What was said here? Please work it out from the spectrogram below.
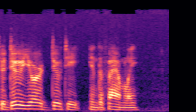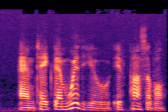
to do your duty in the family and take them with you if possible.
